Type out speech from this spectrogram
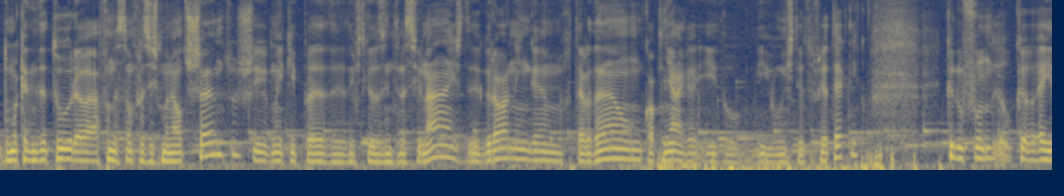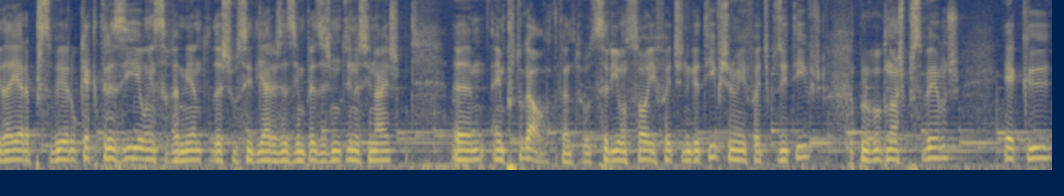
de uma candidatura à Fundação Francisco Manuel dos Santos e uma equipa de, de investigadores internacionais de Groningen, Roterdão, Copenhaga e, do, e o Instituto Superior Técnico que no fundo a ideia era perceber o que é que trazia o encerramento das subsidiárias das empresas multinacionais um, em Portugal. Portanto, seriam só efeitos negativos, seriam efeitos positivos, porque o que nós percebemos é que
